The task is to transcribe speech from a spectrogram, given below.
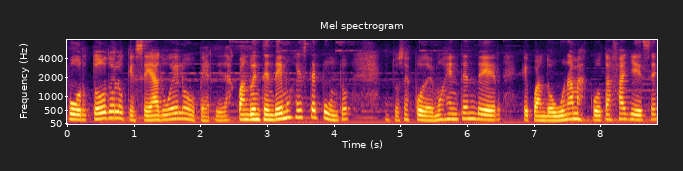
por todo lo que sea duelo o pérdidas. Cuando entendemos este punto, entonces podemos entender que cuando una mascota fallece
